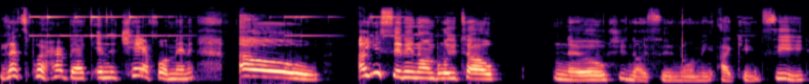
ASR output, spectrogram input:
let's put her back in the chair for a minute. Oh, are you sitting on Blue Toe? No, she's not sitting on me. I can't see.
